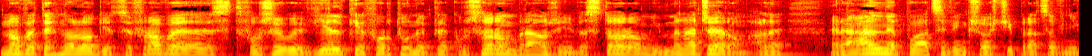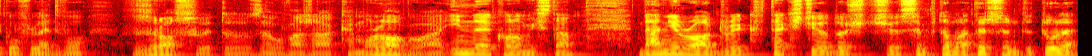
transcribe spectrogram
Nowe technologie cyfrowe stworzyły wielkie fortuny prekursorom branży, inwestorom i menadżerom, ale realne płace większości pracowników ledwo wzrosły, to zauważa Kemologo, a inny ekonomista, Danny Roderick, w tekście o dość symptomatycznym tytule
